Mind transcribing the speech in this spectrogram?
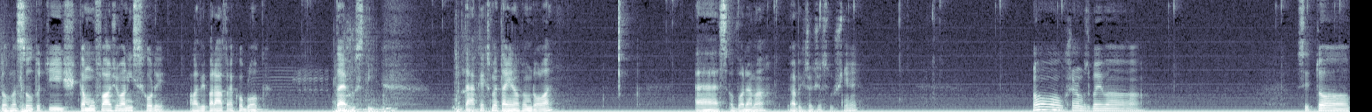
tohle jsou totiž kamuflážované schody. Ale vypadá to jako blok. To je hustý. Tak, jak jsme tady na tom dole? E, s obvodama. Já bych řekl, že slušně. No, už jenom zbývá si to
